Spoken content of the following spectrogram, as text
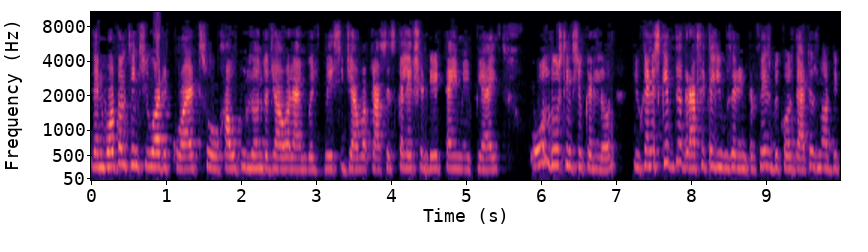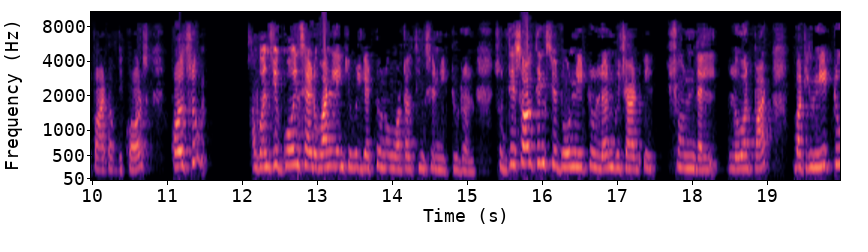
Then what all things you are required. So how to learn the Java language, basic Java classes, collection, date time APIs, all those things you can learn. You can skip the graphical user interface because that is not the part of the course. Also, once you go inside one link, you will get to know what all things you need to learn. So this all things you don't need to learn, which are shown in the lower part, but you need to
